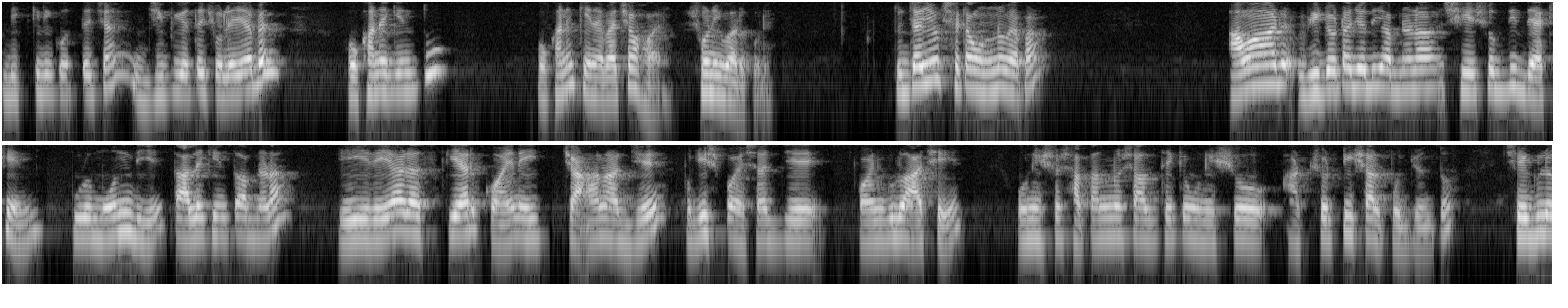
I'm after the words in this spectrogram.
বিক্রি করতে চান জিপিওতে চলে যাবেন, ওখানে কিন্তু ওখানে কেনাবেচা হয় শনিবার করে। তো যাই হোক, সেটা অন্য ব্যাপার। আমার ভিডিওটা যদি আপনারা শেষ অবধি দেখেন, পুরো মন দিয়ে, তাহলে কিন্তু আপনারা এই রেয়ার আর স্কেয়ার কয়েন এই চার আর যে পঁচিশ পয়সার যে কয়েনগুলো আছে উনিশশো সাতান্ন সাল থেকে উনিশশো আটষট্টি সাল পর্যন্ত সেগুলো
